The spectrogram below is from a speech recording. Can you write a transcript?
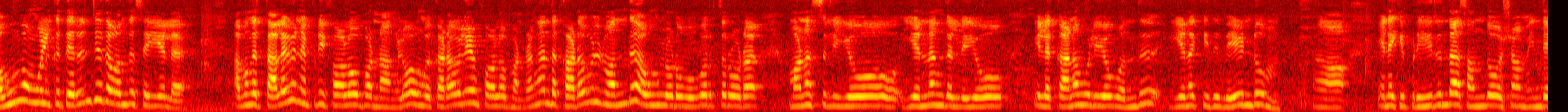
அவங்க உங்களுக்கு தெரிஞ்சதை வந்து செய்யலை. அவங்க தலைவன் எப்படி ஃபாலோ பண்ணாங்களோ அவங்க கடவுளையும் ஃபாலோ பண்ணுறாங்க அந்த கடவுள் வந்து அவங்களோட ஒவ்வொருத்தரோட மனசுலேயோ எண்ணங்கள்லேயோ இல்லை கனவுலையோ வந்து எனக்கு இது வேண்டும். எனக்கு இப்படி இருந்தால் சந்தோஷம். இந்த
